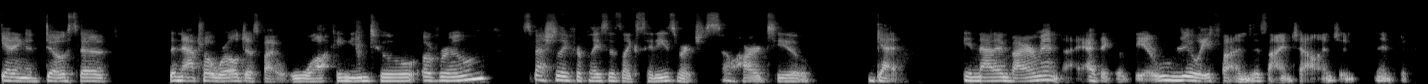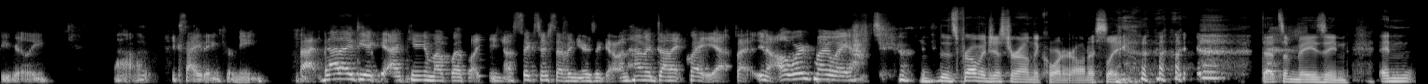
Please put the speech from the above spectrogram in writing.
getting a dose of the natural world just by walking into a room, especially for places like cities where it's just so hard to get in that environment, I think would be a really fun design challenge and it would be really uh, exciting for me. But that idea I came up with like, you know, six or seven years ago and haven't done it quite yet, but you know, I'll work my way up to it. It's probably just around the corner, honestly. That's amazing. And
